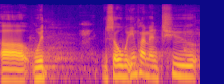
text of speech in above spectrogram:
uh, with, so we implement two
